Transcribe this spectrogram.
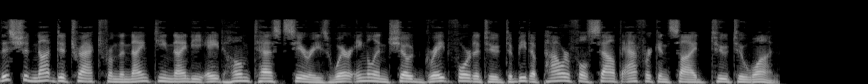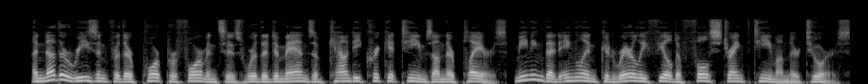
This should not detract from the 1998 home test series where England showed great fortitude to beat a powerful South African side 2–1. Another reason for their poor performances were the demands of county cricket teams on their players, meaning that England could rarely field a full-strength team on their tours.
